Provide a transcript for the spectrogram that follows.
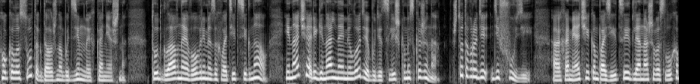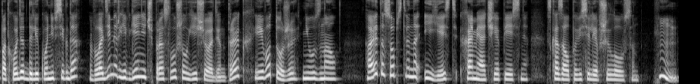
Около суток должно быть земных, конечно. Тут главное вовремя захватить сигнал, иначе оригинальная мелодия будет слишком искажена. Что-то вроде диффузии. А хомячие композиции для нашего слуха подходят далеко не всегда. Владимир Евгеньевич прослушал еще один трек и его тоже не узнал. «А это, собственно, и есть хомячья песня», — сказал повеселевший Лоусон. «Хм»,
